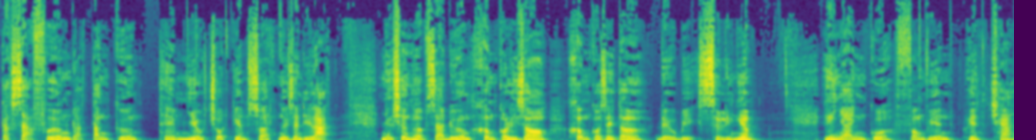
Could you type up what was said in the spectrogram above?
các xã phường đã tăng cường thêm nhiều chốt kiểm soát người dân đi lại. Những trường hợp ra đường không có lý do, không có giấy tờ đều bị xử lý nghiêm. Ghi nhanh của phóng viên Huyền Trang.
